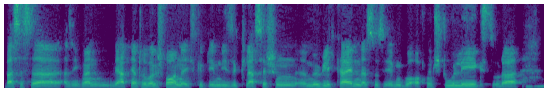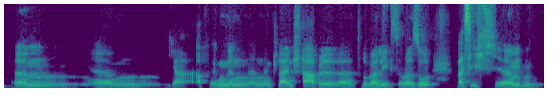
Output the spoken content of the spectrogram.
was ist da, also ich meine, wir hatten ja drüber gesprochen, ne? es gibt eben diese klassischen äh, Möglichkeiten, dass du es irgendwo auf einen Stuhl legst oder mhm. ähm, ähm, ja, auf irgendeinen einen kleinen Stapel äh, drüber legst oder so. Was ich, ähm,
